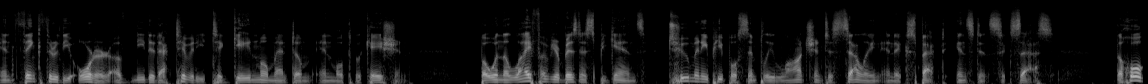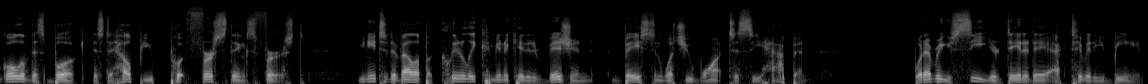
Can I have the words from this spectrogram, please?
and think through the order of needed activity to gain momentum and multiplication. But when the life of your business begins, too many people simply launch into selling and expect instant success. The whole goal of this book is to help you put first things first. You need to develop a clearly communicated vision based on what you want to see happen, whatever you see your day to day activity being.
